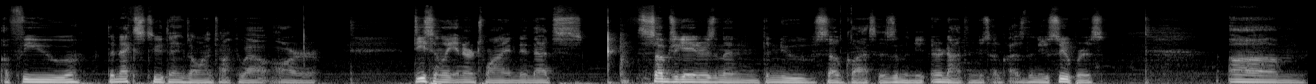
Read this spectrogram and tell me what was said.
a few. The next two things I want to talk about are decently intertwined, and that's subjugators and then the new subclasses and the new or not the new subclasses, the new supers. Um.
